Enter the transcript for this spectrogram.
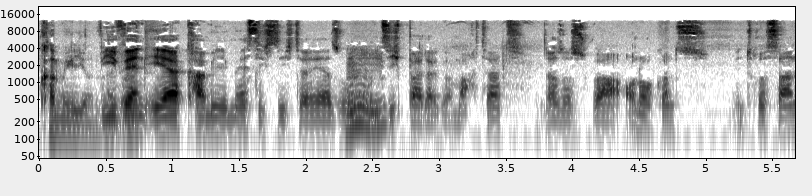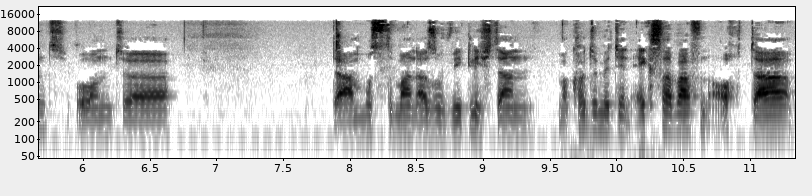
Chameleon. Wie wenn er chameleonmäßig sich daher so mhm. unsichtbarer gemacht hat. Also es war auch noch ganz interessant und äh, da musste man also wirklich dann, man konnte mit den Extrawaffen auch da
